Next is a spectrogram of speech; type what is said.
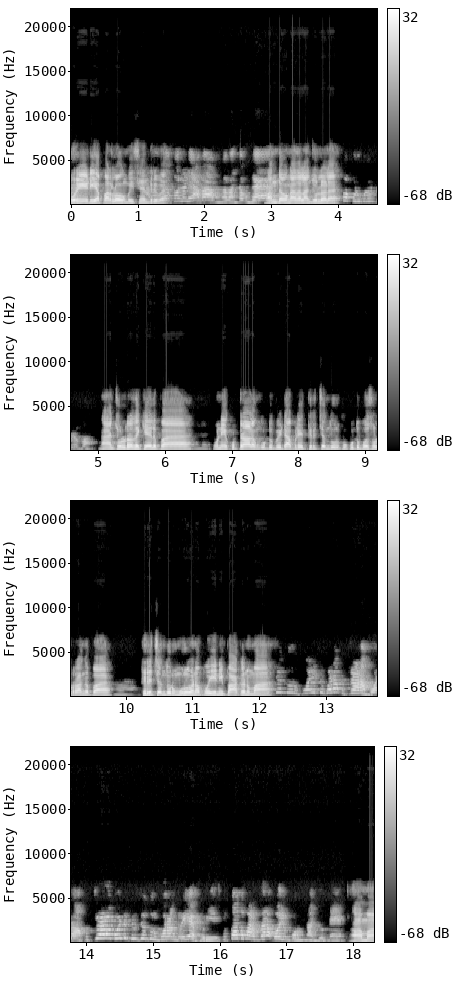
ஒரேடியா பரலோகம் போய் சேர்ந்துருவேன் வந்தவங்க. அதெல்லாம் சொல்லலை ரொம்ப குழு குழுன்னு இருக்கும் நான் சொல்றத கேளுப்பா. உன்னைய குற்றாலம் கூட்டு போயிட்டு அப்படியே திருச்செந்தூருக்கு கூட்டு போக சொல்றாங்கப்பா. திருச்செந்தூர் முருகனை போய் நீ பார்க்கணுமா? திருச்செந்தூர் போயிட்டு கூட குற்றாலம் போலாம். குற்றாலம் போயிட்டு திருச்செந்தூர் போறாங்கறியே எப்படி? சுத்தோத்தமா இருந்தா கோயிலுக்கு போகணும்னு நான் சொன்னேன். ஆமா.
